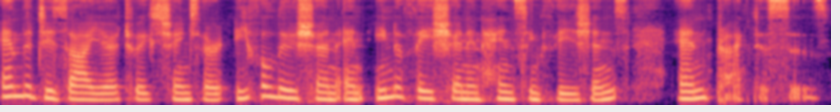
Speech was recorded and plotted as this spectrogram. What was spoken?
and the desire to exchange their evolution and innovation enhancing visions and practices.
